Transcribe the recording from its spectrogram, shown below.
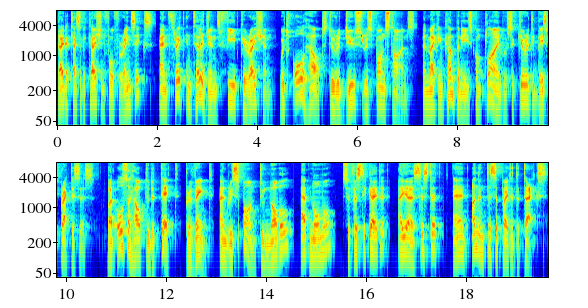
data classification for forensics, and threat intelligence feed curation, which all helps to reduce response times and making companies compliant with security best practices but also help to detect, prevent, and respond to novel, abnormal, sophisticated, AI assisted, and unanticipated attacks.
